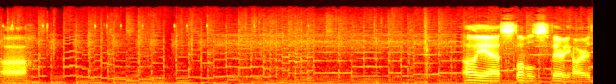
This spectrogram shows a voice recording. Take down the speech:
Uh... Oh yeah, this level's very hard.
